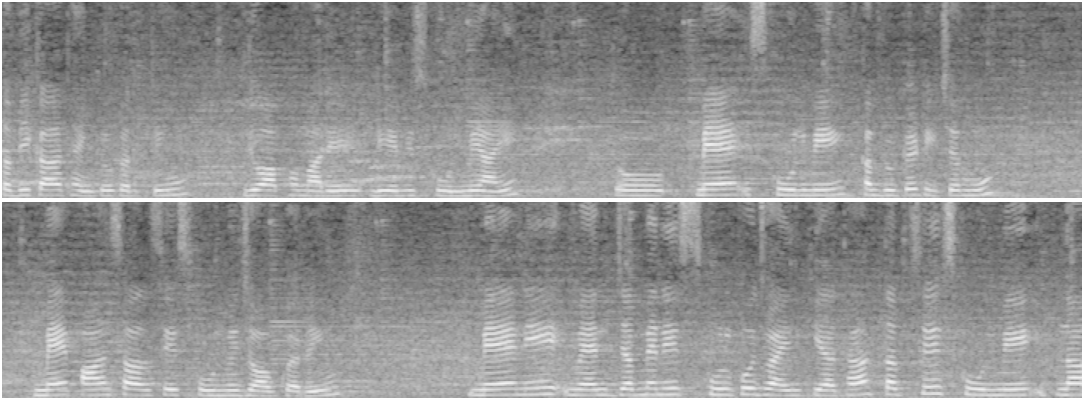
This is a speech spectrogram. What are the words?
सभी का थैंक यू करती हूँ, जो आप हमारे डी भी स्कूल में आए। तो मैं स्कूल में कंप्यूटर टीचर हूँ। मैं पाँच साल से स्कूल में जॉब कर रही हूँ। मैंने, मैं, जब मैंने स्कूल को ज्वाइन किया था, तब से स्कूल में इतना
